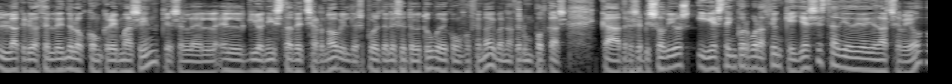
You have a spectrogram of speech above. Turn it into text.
lo ha querido hacer leyéndolo con Craig Mazin, que es el, guionista de Chernobyl después del éxito que tuvo, de cómo funcionó, y van a hacer un podcast cada tres episodios. Y esta incorporación, que ya se está día de hoy en HBO,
